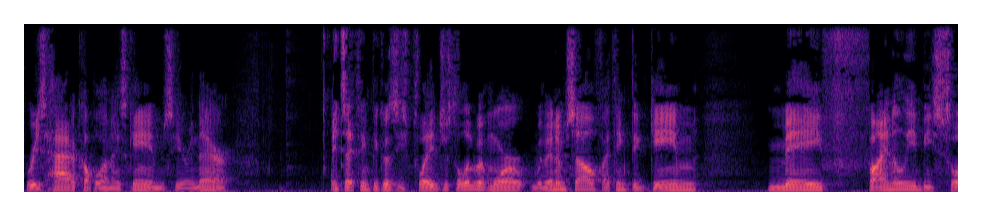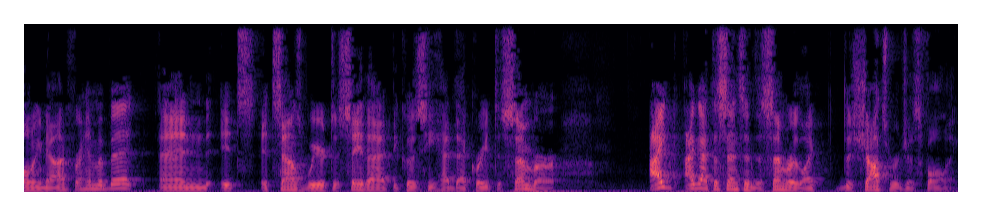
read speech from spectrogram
where he's had a couple of nice games here and there, it's I think because he's played just a little bit more within himself. I think the game may finally be slowing down for him a bit, and it's it sounds weird to say that because he had that great December. I I got the sense in December like the shots were just falling,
